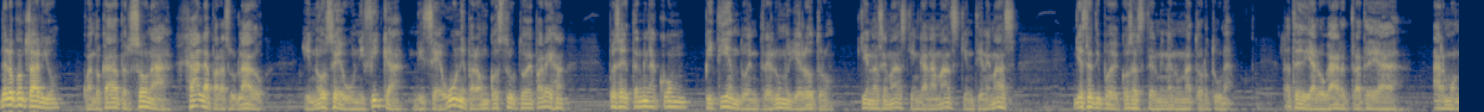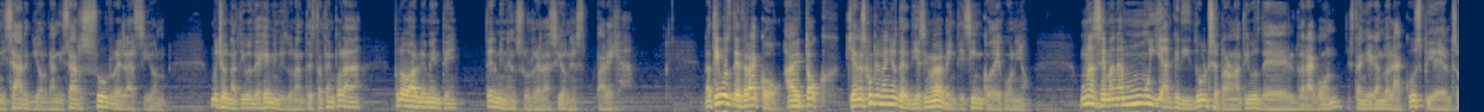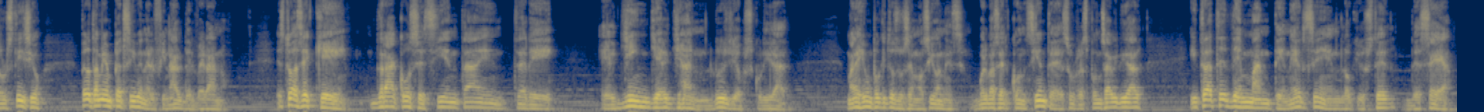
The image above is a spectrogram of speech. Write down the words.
De lo contrario, cuando cada persona jala para su lado y no se unifica ni se une para un constructo de pareja, pues se termina compitiendo entre el uno y el otro. ¿Quién hace más? ¿Quién gana más? ¿Quién tiene más? Y este tipo de cosas terminan en una tortura. Trate de dialogar, trate de armonizar y organizar su relación. Muchos nativos de Géminis durante esta temporada probablemente terminen sus relaciones pareja. Nativos de Draco, Aetok, quienes cumplen años del 19 al 25 de junio. Una semana muy agridulce para nativos del dragón. Están llegando a la cúspide del solsticio pero también perciben el final del verano. Esto hace que Draco se sienta entre el yin y el yang, luz y oscuridad. Maneje un poquito sus emociones, vuelva a ser consciente de su responsabilidad y trate de mantenerse en lo que usted desea.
